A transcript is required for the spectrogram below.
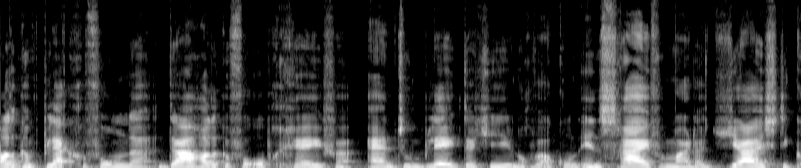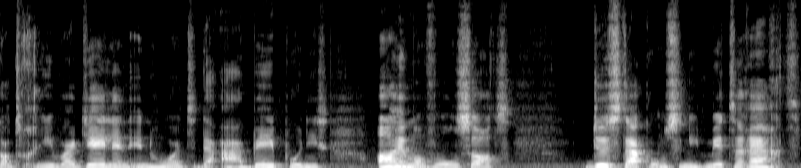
had ik een plek gevonden. Daar had ik ervoor opgegeven. En toen bleek dat je je nog wel kon inschrijven, maar dat juist die categorie waar Jalen in hoort, de AB-ponies, al helemaal vol zat. Dus daar kon ze niet meer terecht.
